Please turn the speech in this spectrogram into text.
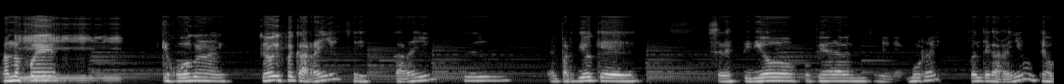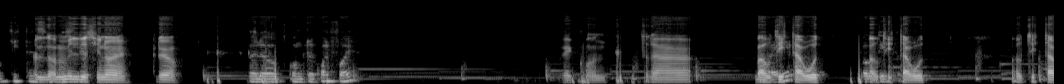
¿Cuándo fue que jugó con el... Creo que fue Carreño, sí, Carreño, el, partido que se despidió por primera vez eh, Murray. ¿Fue ante Carreño ante Bautista? El 2019, creo. ¿Pero contra cuál fue? Fue contra Bautista Wood. Bautista Wood. Bautista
